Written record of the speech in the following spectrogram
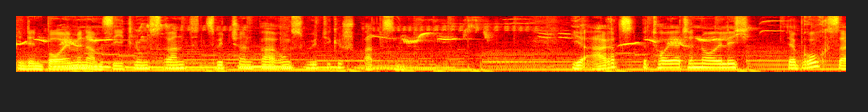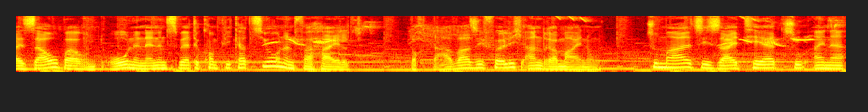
in den Bäumen am Siedlungsrand zwitschern paarungswütige Spatzen. Ihr Arzt beteuerte neulich, der Bruch sei sauber und ohne nennenswerte Komplikationen verheilt. Doch da war sie völlig anderer Meinung. Zumal sie seither zu einer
